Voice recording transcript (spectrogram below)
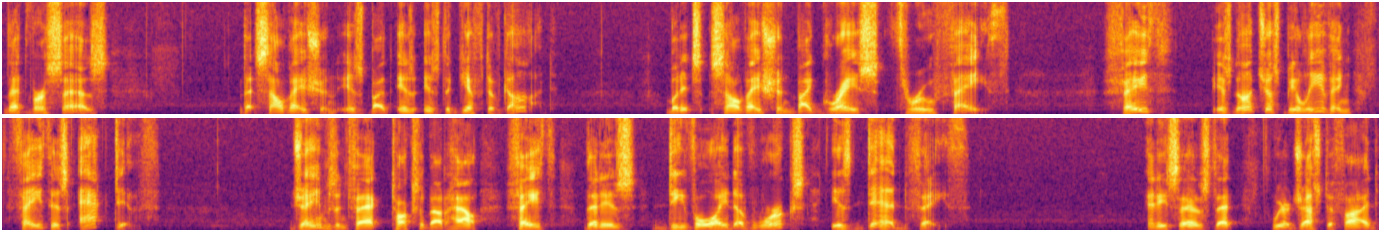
That verse says that salvation is, by, is, is the gift of God. But it's salvation by grace through faith. Faith is not just believing, faith is active. James, in fact, talks about how faith that is devoid of works is dead faith. And he says that we are justified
